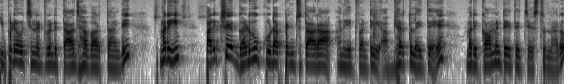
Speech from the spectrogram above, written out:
ఇప్పుడే వచ్చినటువంటి తాజా వార్త అండి. మరి పరీక్ష గడువు కూడా పెంచుతారా అనేటువంటి అభ్యర్థులైతే మరి కామెంట్ అయితే చేస్తున్నారు.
